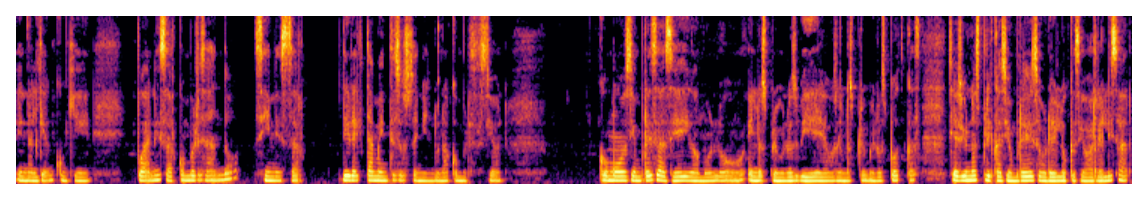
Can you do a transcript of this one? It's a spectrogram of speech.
en alguien con quien puedan estar conversando sin estar directamente sosteniendo una conversación. Como siempre se hace, digámoslo, en los primeros videos, en los primeros podcasts, se hace una explicación breve sobre lo que se va a realizar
